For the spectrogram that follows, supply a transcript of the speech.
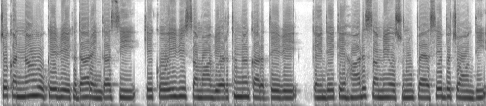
ਚੁਕੰਨਾ ਹੋ ਕੇ ਵੇਖਦਾ ਰਹਿੰਦਾ ਸੀ ਕਿ ਕੋਈ ਵੀ ਸਮਾਂ ਵਿਅਰਥ ਨਾ ਕਰ ਦੇਵੇ। ਕਹਿੰਦੇ ਕਿ ਹਰ ਸਮੇਂ ਉਸ ਨੂੰ ਪੈਸੇ ਬਚਾਉਣ ਦੀ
